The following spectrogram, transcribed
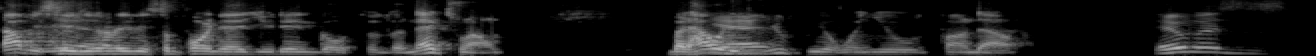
Obviously, Yeah. you're gonna be disappointed that you didn't go to the next round. But how Yeah. did you feel when you found out? It was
